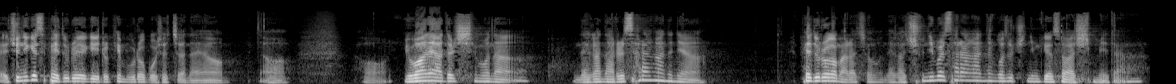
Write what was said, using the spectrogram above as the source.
예, 주님께서 베드로에게 이렇게 물어보셨잖아요. 어, 어, 요한의 아들 시몬아, 내가 나를 사랑하느냐? 베드로가 말하죠. 내가 주님을 사랑하는 것을 주님께서 아십니다.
